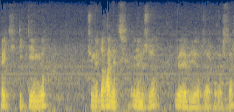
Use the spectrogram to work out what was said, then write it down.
pek gittiğim yok. Çünkü daha net önümüzü görebiliyoruz arkadaşlar.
